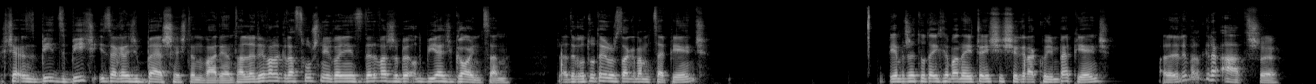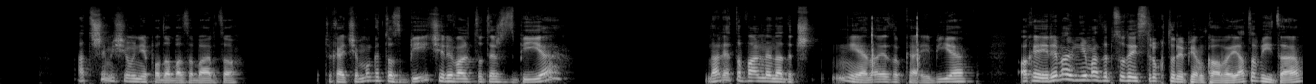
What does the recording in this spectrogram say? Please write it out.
Chciałem zbić, zbić i zagrać B6 ten wariant, ale rywal gra słusznie goniec D2, żeby odbijać gońcem. Dlatego tutaj już zagram C5. Wiem, że tutaj chyba najczęściej się gra koń B5, ale rywal gra A3. A3 mi się nie podoba za bardzo. Czekajcie, mogę to zbić? Rywal to też zbije? No ale to na D3. Nie, no jest ok, bije. Ok, rywal nie ma zepsutej struktury pionkowej, ja to widzę.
